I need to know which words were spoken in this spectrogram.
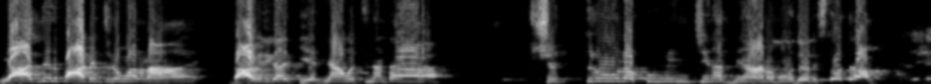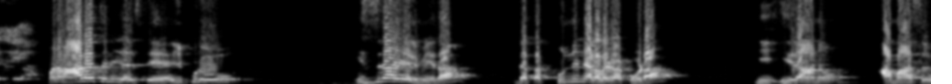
ఈ ఆజ్ఞలు పాటించడం వలన దావిది గారికి ఏ జ్ఞానం వచ్చిందంట? శత్రువులకు మించిన జ్ఞానము. దేవుని స్తోత్రం. మనం ఆలోచన చేస్తే ఇప్పుడు ఇజ్రాయెల్ మీద గత కొన్ని నెలలుగా కూడా ఈ ఇరాను అమాసు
